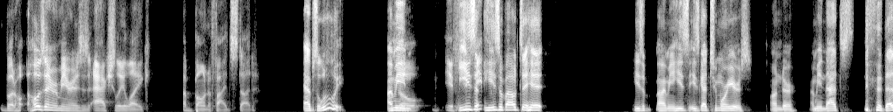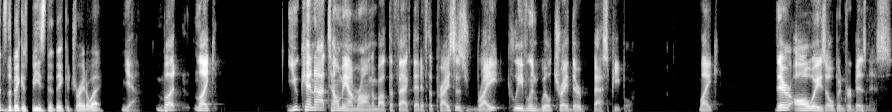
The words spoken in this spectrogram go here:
But Jose Ramirez is actually like a bona fide stud. Absolutely. I mean, So if he's if he- he's about to hit. He's a. I mean, he's he's got two more years under. I mean, that's that's the biggest piece that they could trade away. Yeah. But like you cannot tell me I'm wrong about the fact that if the price is right, Cleveland will trade their best people. Like they're always open for business.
